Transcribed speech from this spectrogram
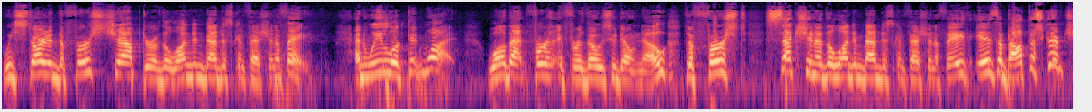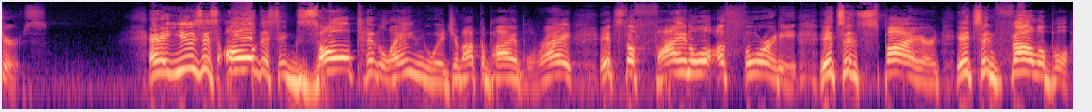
we started the first chapter of the London Baptist Confession of Faith. And we looked at what? Well, that first, for those who don't know, the first section of the London Baptist Confession of Faith is about the scriptures. And it uses all this exalted language about the Bible, right? It's the final authority. It's inspired. It's infallible.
